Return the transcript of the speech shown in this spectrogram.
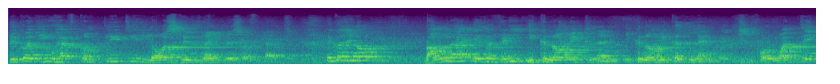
because you have completely lost his lightness of touch. Because you know, Bangla is a very economic lang economical language. For one thing,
